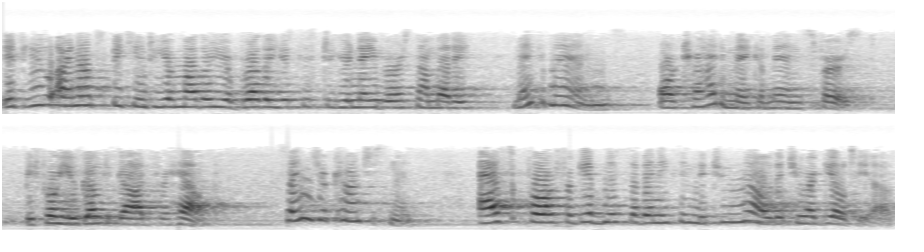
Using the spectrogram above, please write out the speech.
If you are not speaking to your mother, your brother, your sister, your neighbor, or somebody, make amends, or try to make amends first before you go to God for help. Cleanse your consciousness. Ask for forgiveness of anything that you know that you are guilty of.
